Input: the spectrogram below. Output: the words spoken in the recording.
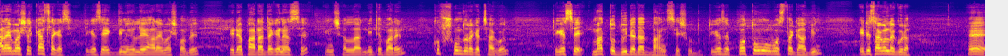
আড়াই মাসের কাছাকাছি, ঠিক আছে? একদিন হলে আড়াই মাস হবে। এটা পাটা দেখেন আছে, ইনশাল্লাহ নিতে পারেন। খুব সুন্দর একটা ছাগল, ঠিক আছে? মাত্র দুইটা দাঁত ভাঙছে শুধু, ঠিক আছে? প্রথম অবস্থা গাভিন। এটা ছাগলটা গুড়া হ্যাঁ?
